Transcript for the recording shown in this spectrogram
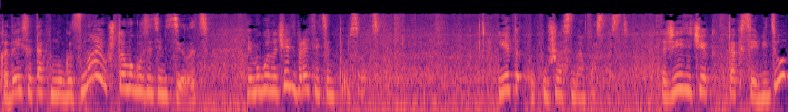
когда если я так много знаю, что я могу с этим сделать? Я могу начать брать этим пользоваться. И это ужасная опасность. Даже если человек так себя ведет,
